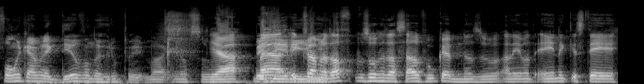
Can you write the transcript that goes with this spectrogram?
vond ik hem like, deel van de groep uitmaken of zo. Ja, bij ik vraag me reunie. dat af, je dat zelf ook hebben? en Zo. Alleen, want eigenlijk is hij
